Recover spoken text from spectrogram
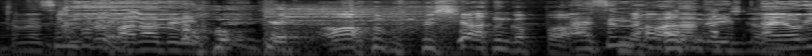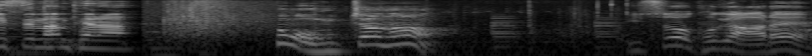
그러면 승부를 받아들임. 아 무시하는 것 봐. 아 승부 받아들임. 나 여기 있음 한 팬아. 형 없잖아 있어 거기 아래.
